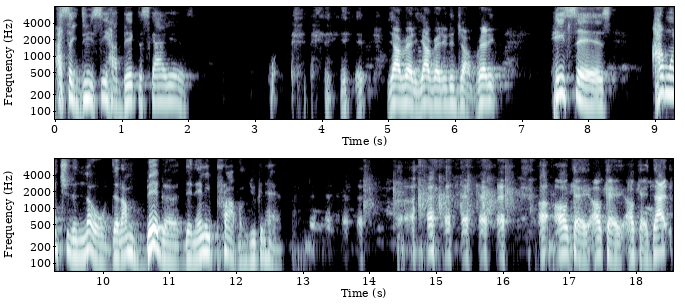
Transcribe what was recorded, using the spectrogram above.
I said, do you see how big the sky is? y'all ready? Y'all ready to jump? Ready? He says, I want you to know that I'm bigger than any problem you can have. uh, okay, okay, okay. That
